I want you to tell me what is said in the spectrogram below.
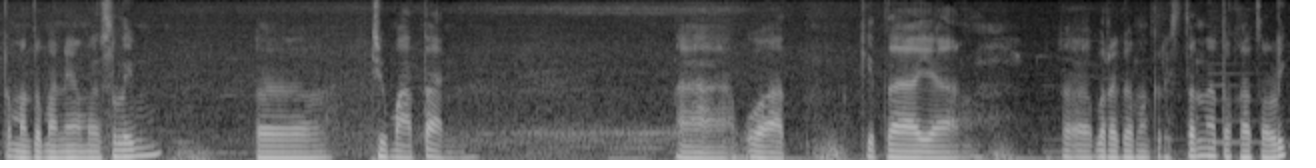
teman-teman yang muslim eh, Jumatan. Nah buat kita yang eh, beragama Kristen atau Katolik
